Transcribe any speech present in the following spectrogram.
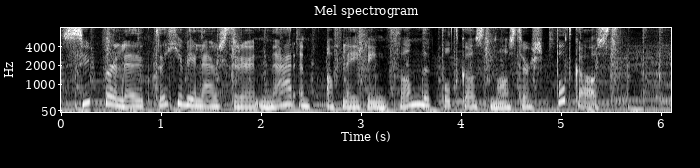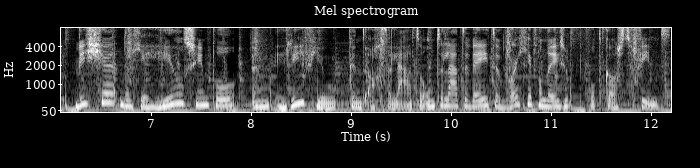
Super leuk dat je weer luistert naar een aflevering van de Podcast Masters podcast. Wist je dat je heel simpel een review kunt achterlaten om te laten weten wat je van deze podcast vindt?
